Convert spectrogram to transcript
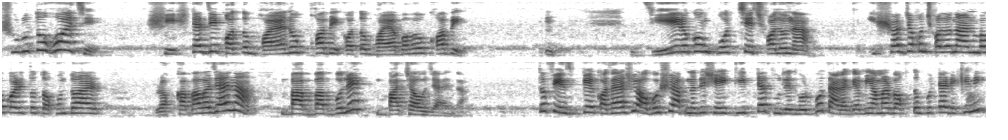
শুরু তো হয়েছে, শেষটা যে কত ভয়ানক হবে, কত ভয়াবহ হবে। যে এরকম করছে ছলনা, ঈশ্বর যখন ছলনা আরম্ভ করে তো তখন তো আর রক্ষা পাওয়া যায় না, বাপ বাপ বলে বাঁচাও যায় না। তো ফেসবুকে কথা আসি অবশ্যই আপনাদের সেই ক্লিপটা তুলে ধরবো, তার আগে আমি আমার বক্তব্যটা রেখে নিই।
